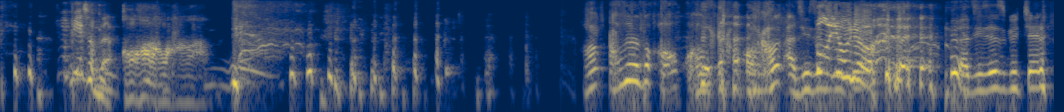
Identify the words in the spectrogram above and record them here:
Yo empiezo. Así se ¡Soy uno! escucha- Así se escucha el...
